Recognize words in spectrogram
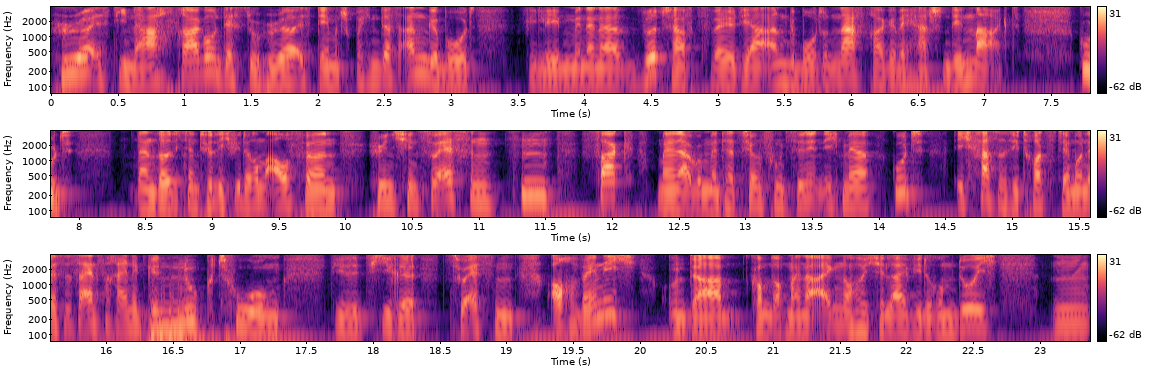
höher ist die Nachfrage und desto höher ist dementsprechend das Angebot. Wir leben in einer Wirtschaftswelt, ja, Angebot und Nachfrage beherrschen den Markt. Gut, dann sollte ich natürlich wiederum aufhören, Hühnchen zu essen. Hm, fuck, meine Argumentation funktioniert nicht mehr. Gut, ich hasse sie trotzdem und es ist einfach eine Genugtuung, diese Tiere zu essen. Auch wenn ich, und da kommt auch meine eigene Heuchelei wiederum durch, mh, hm,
